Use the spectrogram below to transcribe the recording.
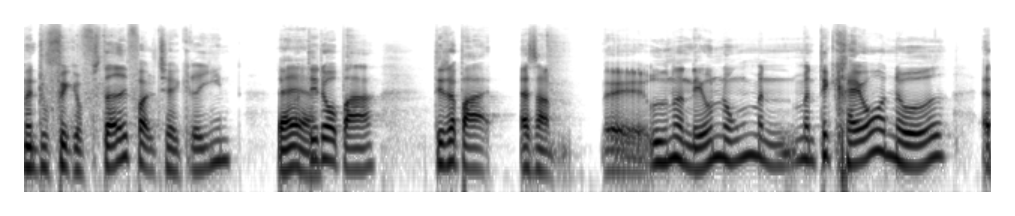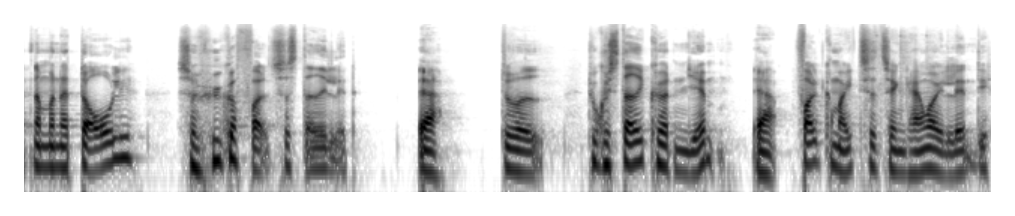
men du fik jo stadig folk til at grine. Ja, ja. Og det der var bare, det der bare, altså, øh, uden at nævne nogen, men, men det kræver noget, at når man er dårlig, så hygger folk så stadig lidt. Ja. Du ved, du kan stadig køre den hjem. Ja. Folk kommer ikke til at tænke, at han var elendig.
